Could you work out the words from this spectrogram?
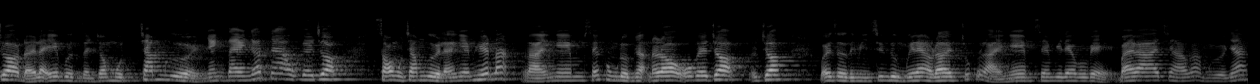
chưa? Đấy là em vừa dành cho 100 người nhanh tay nhất nhá, ok chưa? Sau 100 người là anh em hết á, là anh em sẽ không được nhận nữa đâu, ok chưa? Được chưa? Bây giờ thì mình xin dừng video ở đây, chúc tất cả anh em xem video vui vẻ. Bye bye chào các mọi người nhá.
